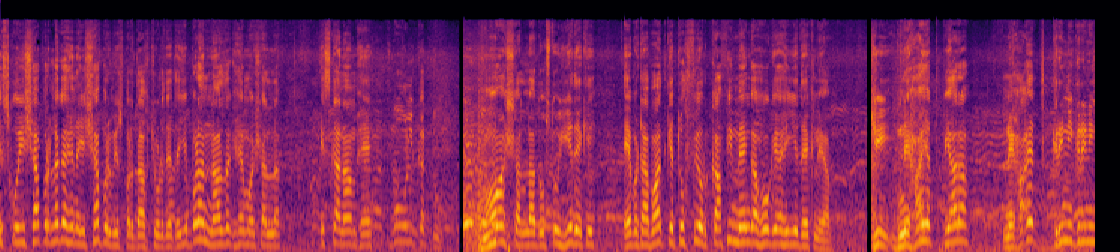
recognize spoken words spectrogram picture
इसको ये शापर लगा है ना ये शापर भी इस पर दाग छोड़ देता है। ये बड़ा नाजुक है माशाल्लाह। इसका नाम है गोल कद्दू माशाल्लाह दोस्तों ये देखे एबटाबाद के तोहफे और काफ़ी महँगा हो गया है ये देख ले आप। जी नहायत प्यारा, नहायत ग्रीनी ग्रीनी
